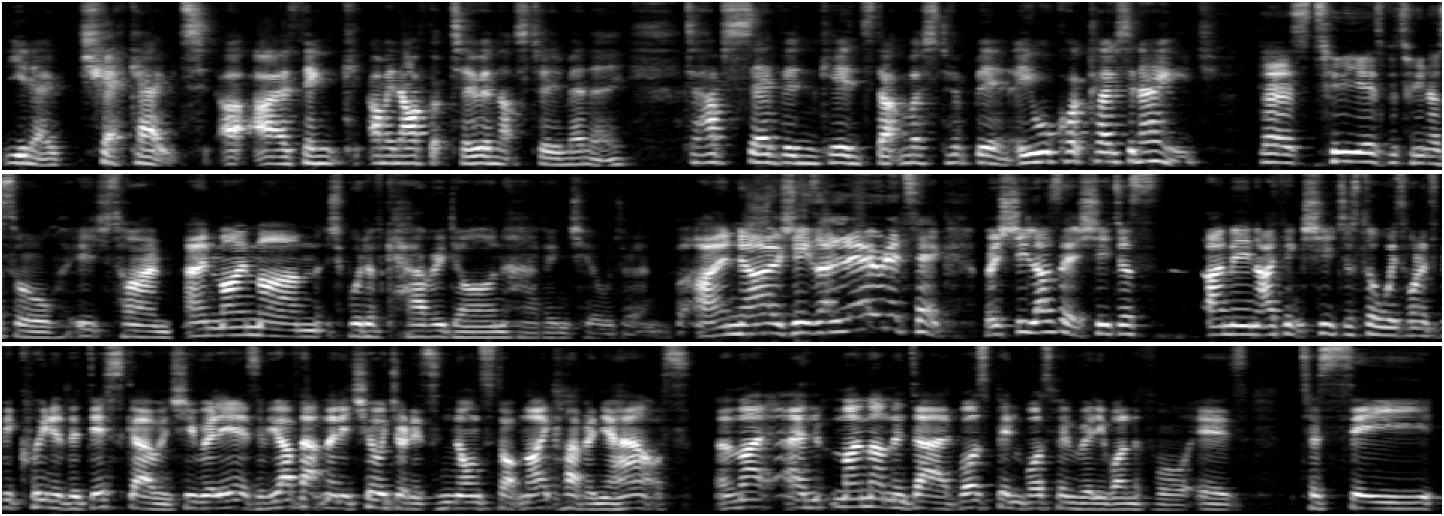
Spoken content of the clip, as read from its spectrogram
you know, check out. I, I, think, I mean, I've got two and that's too many. To have seven kids, that must have been. Are you all quite close in age? There's two years between us all each time, and my mum would have carried on having children. But I know she's a lunatic, but she loves it. She just I mean, I think she just always wanted to be queen of the disco, and she really is. If you have that many children, it's non-stop nightclub in your house. And my and my mum and dad, what's been what's been really wonderful is to see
